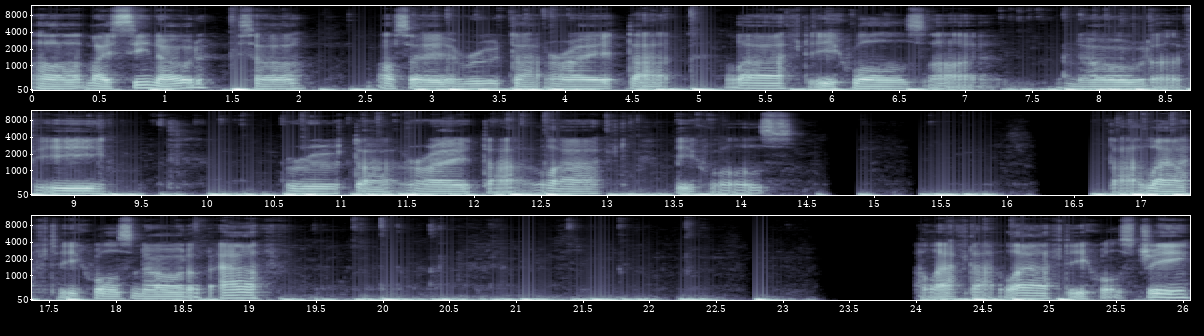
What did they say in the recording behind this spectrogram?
uh, my C node. So I'll say root dot right dot left equals uh, node of E root dot right dot left equals dot left equals node of F left dot left equals g.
